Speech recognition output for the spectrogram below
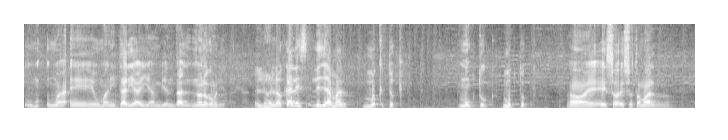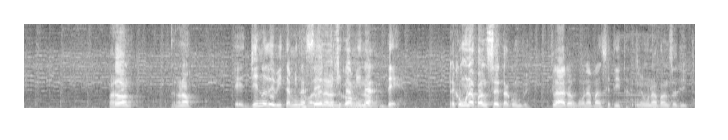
hum- huma- eh, humanitaria y ambiental no lo comería. Los locales le llaman muktuk. Muktuk. Muktuk. No, eh, eso, eso está mal, bro. Perdón, pero no. eh, lleno de vitamina C no y comen, vitamina no. D. Es como una panceta, cumpi. Claro, como una pancetita. Es una pancetita.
